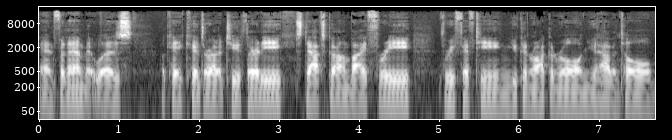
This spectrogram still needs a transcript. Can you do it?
And for them, it was okay. Kids are out at two thirty. Staff's gone by three, three fifteen. You can rock and roll, and you have until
